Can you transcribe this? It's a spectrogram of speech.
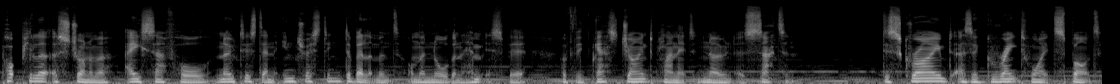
popular astronomer Asaph Hall noticed an interesting development on the northern hemisphere of the gas giant planet known as Saturn. Described as a great white spot,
